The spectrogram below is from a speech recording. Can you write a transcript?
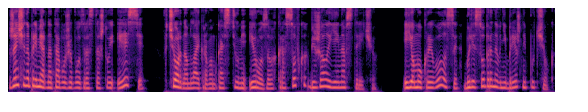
Женщина примерно того же возраста, что и Эсси, в черном лайкровом костюме и розовых кроссовках бежала ей навстречу. Ее мокрые волосы были собраны в небрежный пучок.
